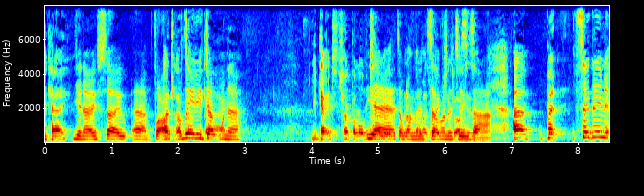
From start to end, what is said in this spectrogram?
Okay. You know, so, um, but I, I to really don't want to. You get into trouble on Yeah, telly I don't wanna- don't wanna do glasses on. Um, but so then,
